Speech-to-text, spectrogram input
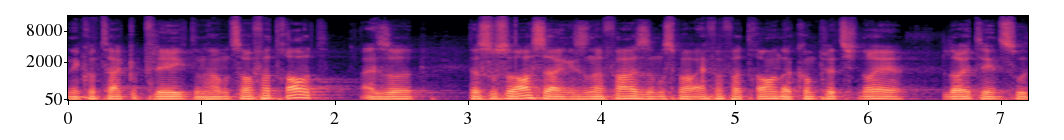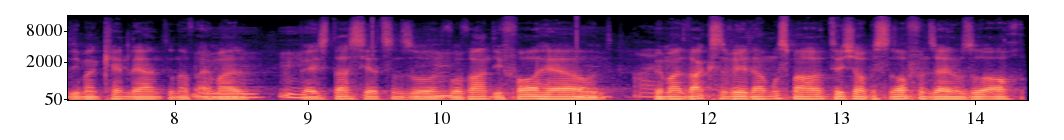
den Kontakt gepflegt und haben uns auch vertraut. Also, das muss man auch sagen, in so einer Phase muss man auch einfach vertrauen, da kommen plötzlich neue Leute hinzu, die man kennenlernt und auf einmal, mhm. mhm. wer ist das jetzt und so und wo waren die vorher mhm. und wenn man wachsen will, dann muss man natürlich auch ein bisschen offen sein, um so auch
